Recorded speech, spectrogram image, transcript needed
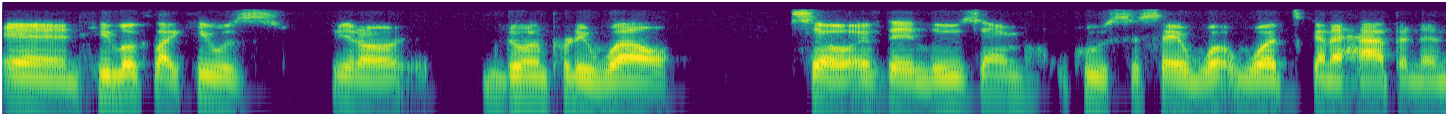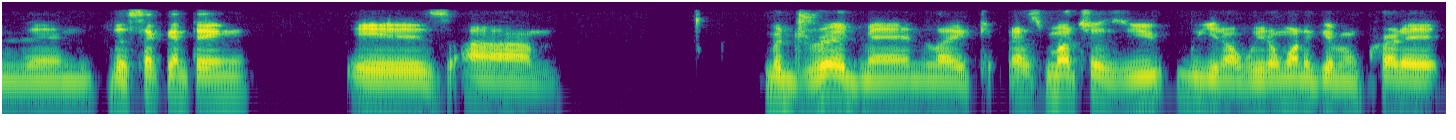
and he looked like he was, you know, doing pretty well. So if they lose him, who's to say what what's going to happen? And then the second thing is um, Madrid, man. Like as much as you, you know, we don't want to give them credit.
